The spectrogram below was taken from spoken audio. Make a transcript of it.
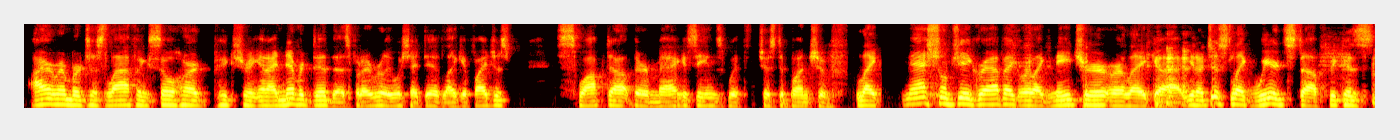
I remember just laughing so hard, picturing, and I never did this, but I really wish I did. Like if I just swapped out their magazines with just a bunch of like National Geographic or like Nature or like uh, you know just like weird stuff because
